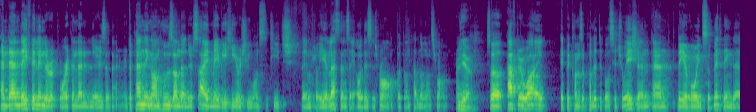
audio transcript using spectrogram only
and then they fill in the report and then there is an error. Depending on who's on the other side, maybe he or she wants to teach the employee a lesson, say, oh, this is wrong, but don't tell them what's wrong, right? Yeah. So after a while, it becomes a political situation and they avoid submitting the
